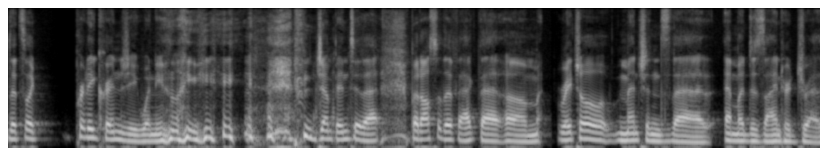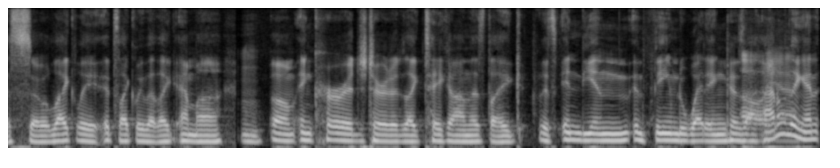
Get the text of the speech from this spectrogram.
that's like pretty cringy when you like jump into that. But also the fact that um, Rachel mentions that Emma designed her dress, so likely it's likely that like Emma Mm. um, encouraged her to like take on this like this Indian themed wedding because Oh, I, I don't yeah. think any,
